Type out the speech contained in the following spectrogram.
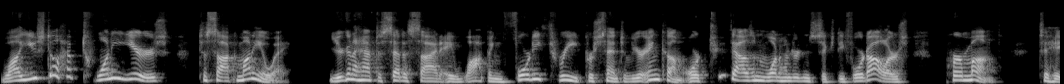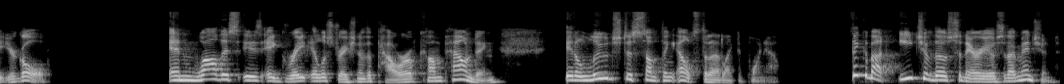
While you still have 20 years to sock money away, you're going to have to set aside a whopping 43% of your income or $2,164 per month to hit your goal. And while this is a great illustration of the power of compounding, it alludes to something else that I'd like to point out. Think about each of those scenarios that I mentioned.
